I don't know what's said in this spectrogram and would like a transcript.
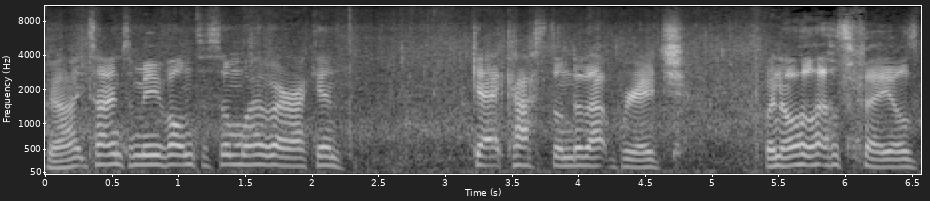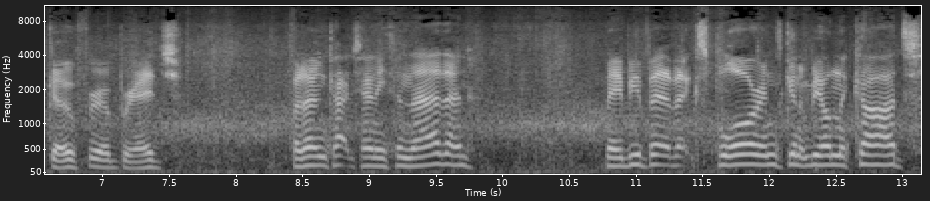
Right, time to move on to somewhere where I can get cast under that bridge. When all else fails, go for a bridge. If I don't catch anything there, then maybe a bit of exploring's gonna be on the cards.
